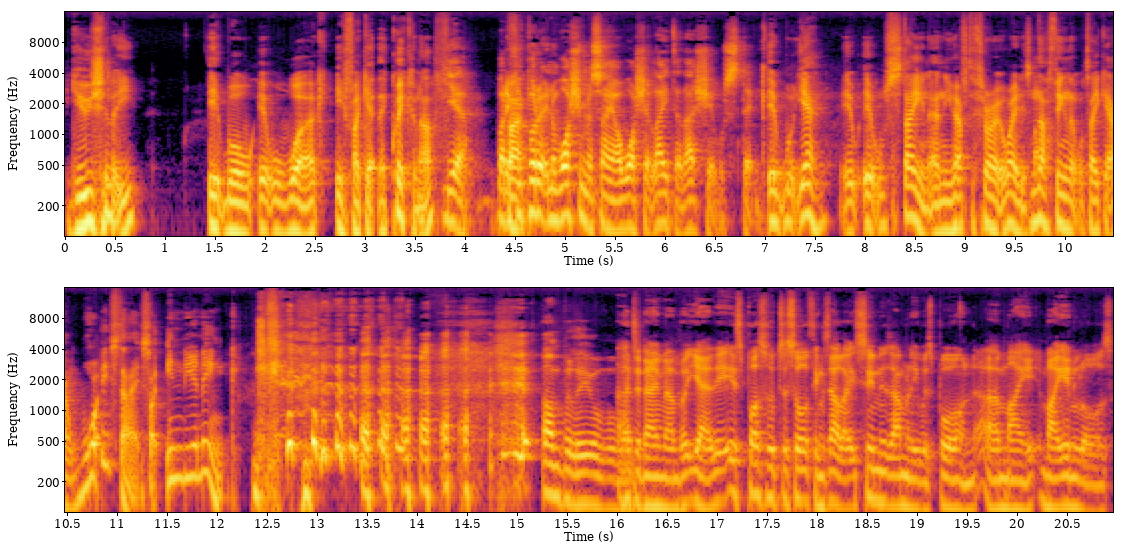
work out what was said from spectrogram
Usually, it will it will work if I get there quick enough. Yeah. But, if you put it in the washing machine, I'll wash it later. That shit will stick. It will, yeah, it, it will stain and you have to throw it away. There's nothing that will take it out. What is that? It's like Indian ink. Unbelievable. I Man. don't know, man, but yeah, it is possible to sort things out. Like as soon as Emily was born, uh, my my in laws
